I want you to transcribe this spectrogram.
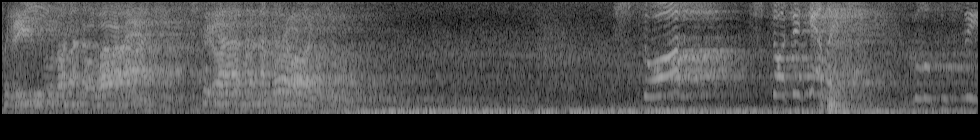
Призвана словами, связана кровью. Что? Что ты делаешь? Глупцы!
